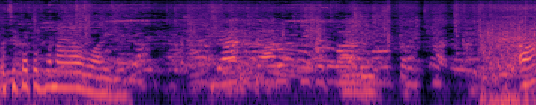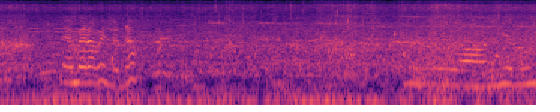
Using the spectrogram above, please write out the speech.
अच्छा का तो बनाया हुआ है मेरा भी लड़ा ये रूम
